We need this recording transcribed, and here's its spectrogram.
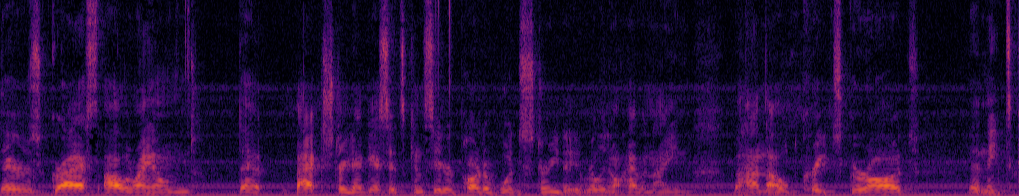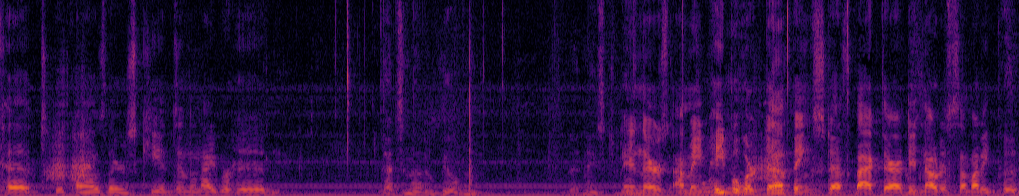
there's grass all around that back street. I guess it's considered part of Wood Street. It really don't have a name. Behind the old Creech garage that needs cut because there's kids in the neighborhood That's another building that needs to be. And there's, I mean, people are dumping stuff back there. I did notice somebody put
